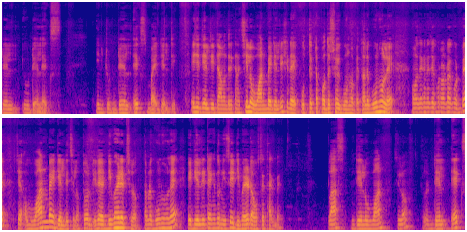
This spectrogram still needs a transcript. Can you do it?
del u del x into del x by del t এই যে ডেল টিটা আমাদের এখানে ছিল ওয়ান বাই ডেল টি সেটা প্রত্যেকটা পদের সঙ্গে গুণ হবে। তাহলে গুণ হলে আমাদের এখানে যে ঘটনাটা ঘটবে, যে ওয়ান বাই ডেল টি ছিল, তো এটা ডিভাইডেড ছিল তারপরে গুণ হলে এই ডেল টিটা কিন্তু নিচেই ডিভাইডেড অবস্থায় থাকবে। প্লাস ডেল ওয়ান ছিল, তাহলে del x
